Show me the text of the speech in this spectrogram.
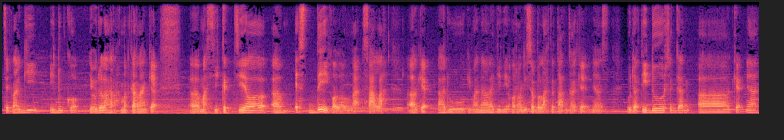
Cek lagi hidup kok. Ya udahlah Rahmat karena kayak uh, masih kecil um, SD kalau nggak salah. Uh, kayak aduh gimana lagi nih orang di sebelah tetangga kayaknya udah tidur segan. Uh, kayaknya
